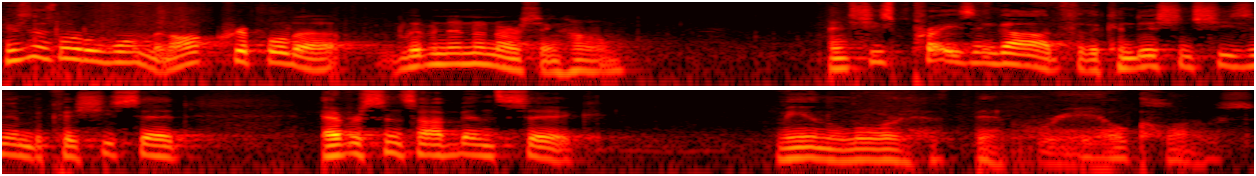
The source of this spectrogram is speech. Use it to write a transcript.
Here's this little woman, all crippled up, living in a nursing home. And she's praising God for the condition she's in because she said, Ever since I've been sick, me and the Lord have been real close.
